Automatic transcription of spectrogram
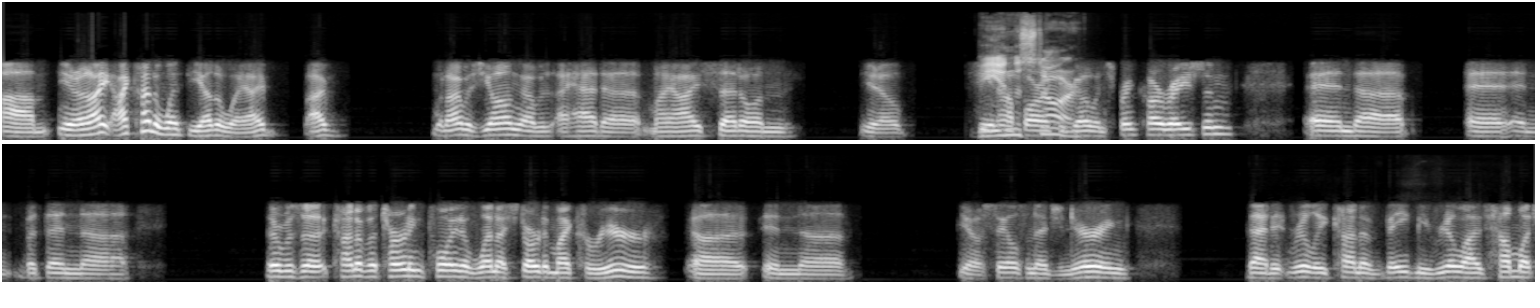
Um, you know, I I kind of went the other way. I I when I was young, I was I had uh, my eyes set on you know seeing Being how far I could go in sprint car racing, and uh, and, and but then uh, there was a kind of a turning point of when I started my career uh, in uh, you know sales and engineering that it really kind of made me realize how much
